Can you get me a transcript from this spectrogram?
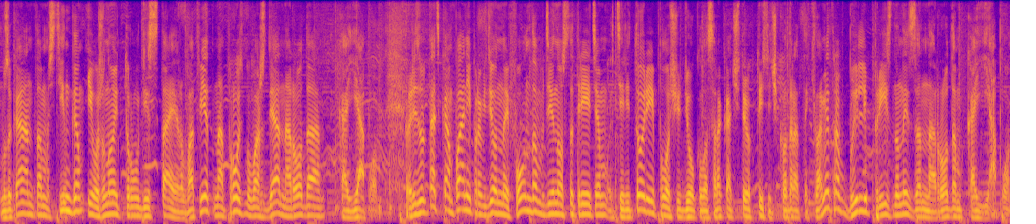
музыкантом Стингом и его женой Труди Стайер в ответ на просьбу вождя народа Каяпо. В результате кампании, проведенной фондом в 93-м, территории площадью около 44 тысяч квадратных километров были признаны за народом Каяпо.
